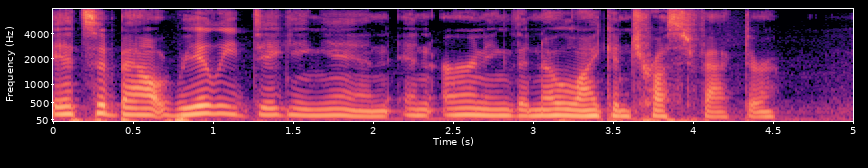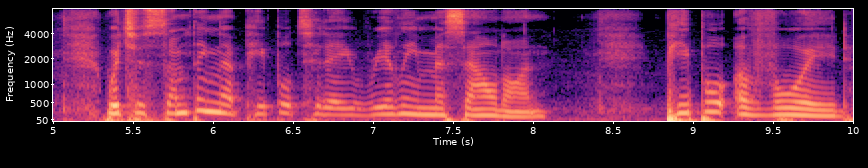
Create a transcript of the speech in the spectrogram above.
It's about really digging in and earning the know like, and trust factor, which is something that people today really miss out on. People avoid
